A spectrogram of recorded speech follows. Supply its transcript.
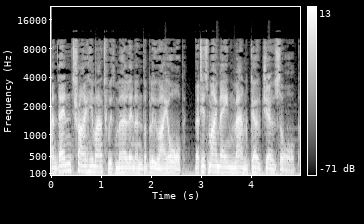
and then try him out with Merlin and the Blue Eye Orb, that is my main man Gojo's Orb.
